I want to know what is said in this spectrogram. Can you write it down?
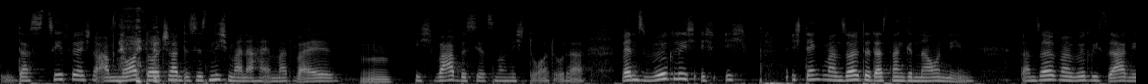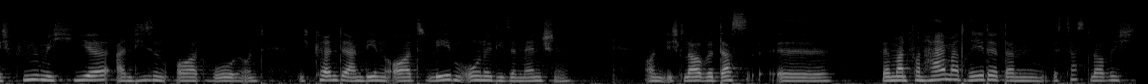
das zählt vielleicht noch, am Norddeutschland ist es nicht meine Heimat, weil mhm. ich war bis jetzt noch nicht dort. Oder wenn es wirklich, ich, ich, ich denke, man sollte das dann genau nehmen. Dann sollte man wirklich sagen, ich fühle mich hier an diesem Ort wohl und ich könnte an dem Ort leben ohne diese Menschen. Und ich glaube, dass, äh, wenn man von Heimat redet, dann ist das, glaube ich,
